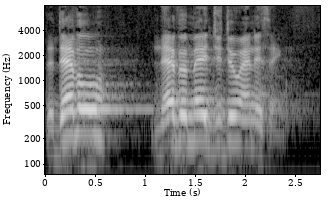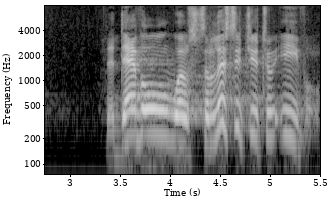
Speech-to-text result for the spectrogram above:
The devil never made you do anything. The devil will solicit you to evil.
